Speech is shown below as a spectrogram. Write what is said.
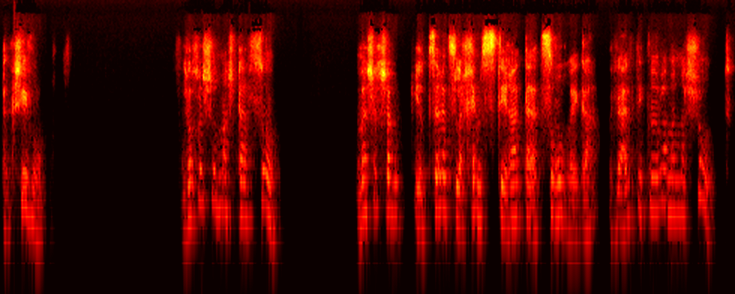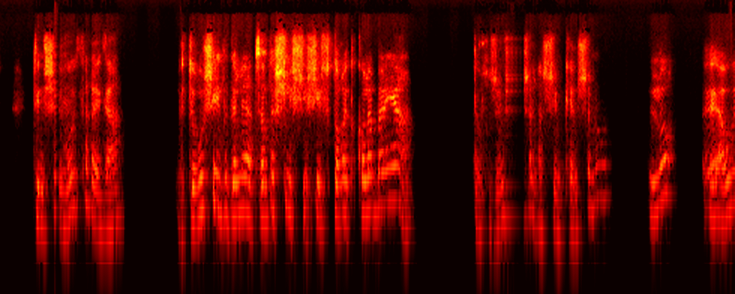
תקשיבו, לא חשוב מה שתעשו. מה שעכשיו יוצר אצלכם סתירה, תעצרו רגע, ואל תיתנו לה ממשות. תנשמו את הרגע, ותראו שיתגלה הצד השלישי שיפתור את כל הבעיה. אתם חושבים שאנשים כן שמעו? לא. ההוא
